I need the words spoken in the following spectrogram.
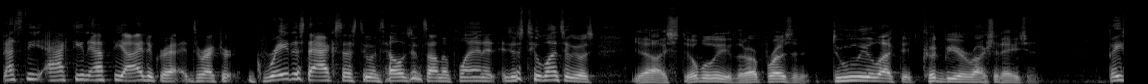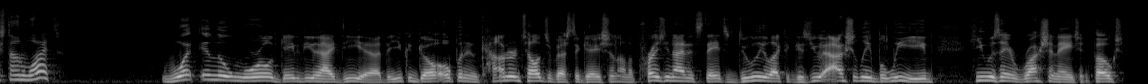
that's the acting FBI dire- director, greatest access to intelligence on the planet. And just two months ago, he goes, Yeah, I still believe that our president, duly elected, could be a Russian agent. Based on what? What in the world gave you the idea that you could go open a counterintelligence investigation on the President of the United States, duly elected, because you actually believed he was a Russian agent? Folks,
